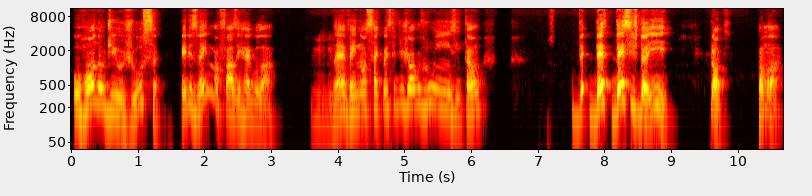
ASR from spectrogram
O Ronald e o Jussa, eles vêm numa fase irregular. Uhum. Né? Vem numa sequência de jogos ruins. Então, de, de, desses daí, pronto, vamos lá.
